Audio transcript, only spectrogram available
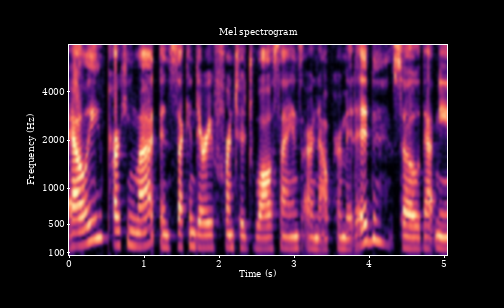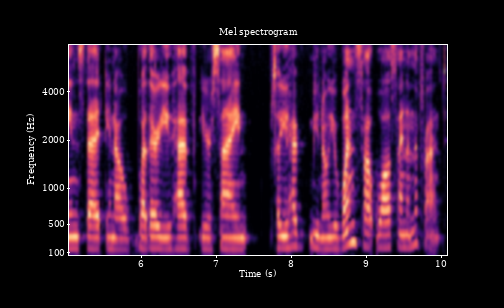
alley, parking lot, and secondary frontage wall signs are now permitted. So that means that, you know, whether you have your sign, so you have, you know, your one wall sign on the front.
